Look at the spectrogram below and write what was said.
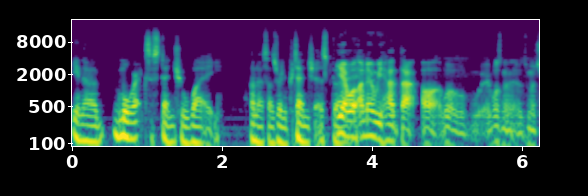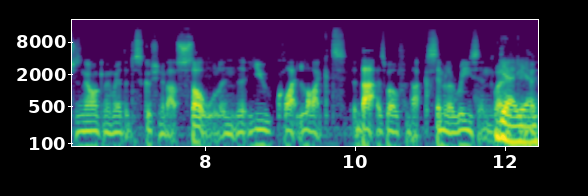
in a more existential way i know it sounds really pretentious but Yeah, well, I know we had that. Uh, well, it wasn't as much as an argument. We had the discussion about soul, and that you quite liked that as well for that similar reason. Yeah, yeah. be-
